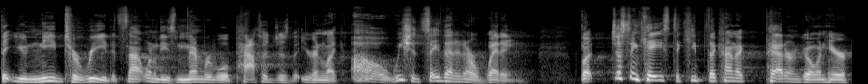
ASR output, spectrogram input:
that you need to read. It's not one of these memorable passages that you're going to like, oh, we should say that at our wedding. But just in case, to keep the kind of pattern going here,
